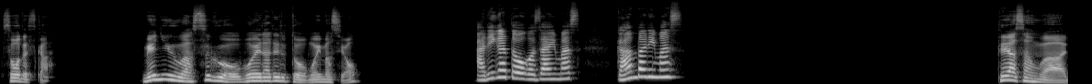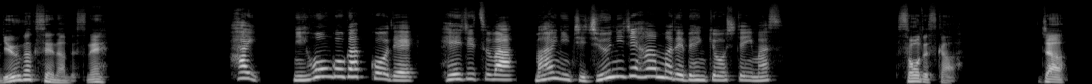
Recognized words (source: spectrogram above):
そうですか。メニューはすぐ覚えられると思いますよ。ありがとうございます。頑張ります。ペアさんは留学生なんですね。はい、日本語学校で平日は毎日12時半まで勉強しています。そうですか。じゃあ、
